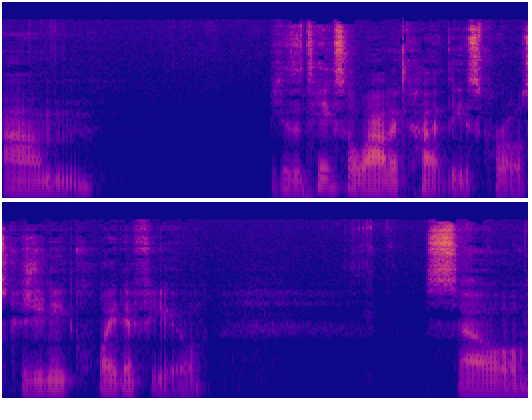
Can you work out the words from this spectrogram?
Um, because it takes a while to cut these curls because you need quite a few. So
